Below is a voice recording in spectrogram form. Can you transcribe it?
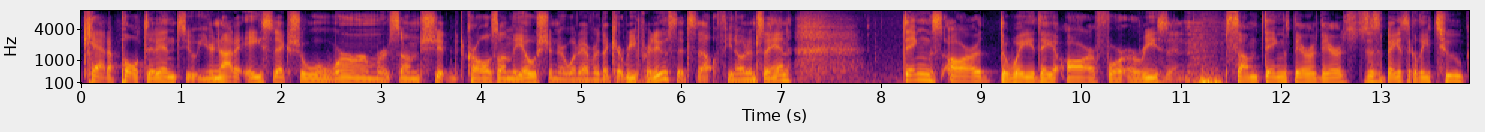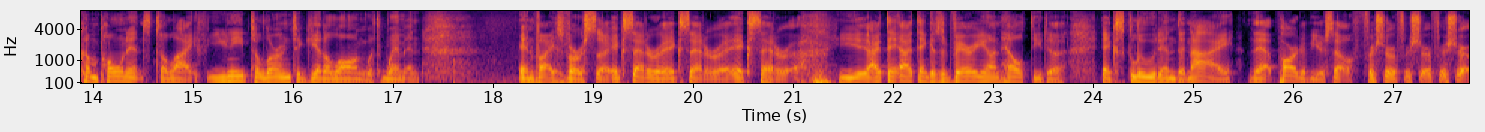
catapulted into. You're not an asexual worm or some shit that crawls on the ocean or whatever that could reproduce itself. You know what I'm saying? things are the way they are for a reason. Some things there there's just basically two components to life. You need to learn to get along with women and vice versa, et cetera, et cetera, et cetera. I think I think it's very unhealthy to exclude and deny that part of yourself. For sure, for sure, for sure.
